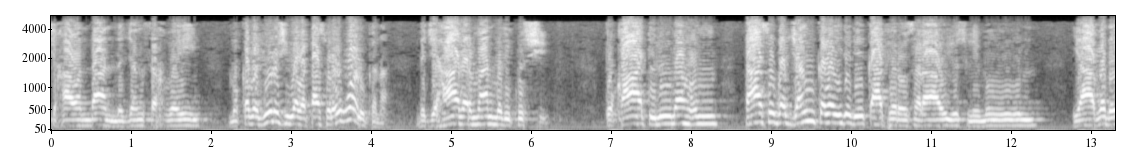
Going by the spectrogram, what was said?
چ خواندان د جنگ سخوی مکب جوړ شي یا تاسو رو غواړو کنه د جهاد ارمان مری کوشي تقاتلونهم تاسو به جنگ کوي د کافرو سره او یسلمون یا به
